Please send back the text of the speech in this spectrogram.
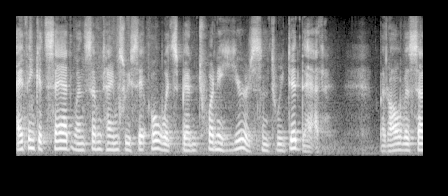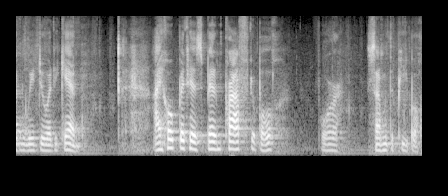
I think it's sad when sometimes we say, oh, it's been 20 years since we did that, but all of a sudden we do it again. I hope it has been profitable for some of the people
